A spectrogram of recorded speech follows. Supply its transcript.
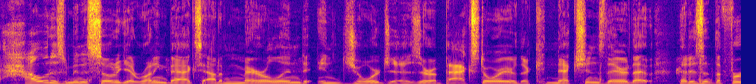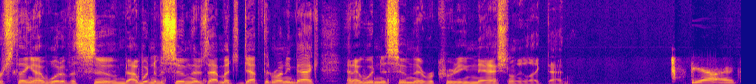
How does Minnesota get running backs out of Maryland and Georgia? Is there a backstory? Are there connections there? That that isn't the first thing I would have assumed. I wouldn't have assumed there's that much depth at running back, and I wouldn't assume they're recruiting nationally like that. Yeah, it's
